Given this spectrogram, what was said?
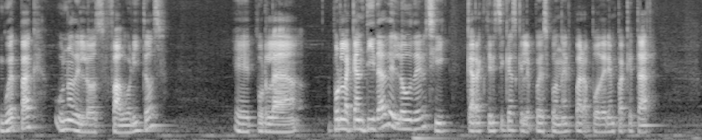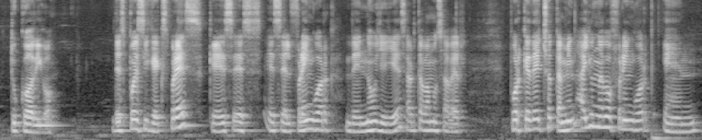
Webpack uno de los favoritos eh, por, la, por la cantidad de loaders y características que le puedes poner para poder empaquetar tu código. Después sigue Express, que es, es, el framework de Node.js. Ahorita vamos a ver, porque de hecho también hay un nuevo framework en,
